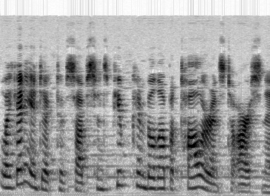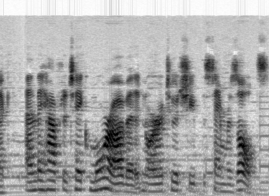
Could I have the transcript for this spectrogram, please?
Like any addictive substance, people can build up a tolerance to arsenic, and they have to take more of it in order to achieve the same results.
